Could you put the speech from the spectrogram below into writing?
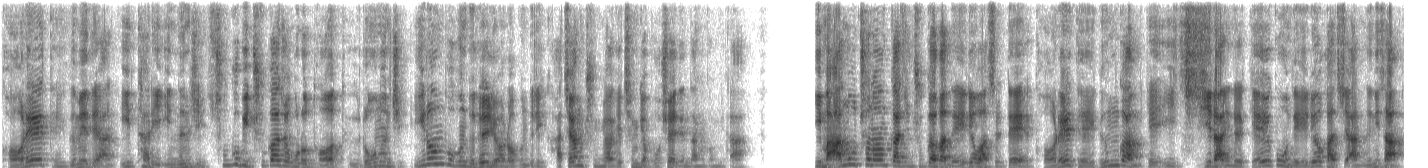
거래 대금에 대한 이탈이 있는지 수급이 추가적으로 더 들어오는지 이런 부분들을 여러분들이 가장 중요하게 챙겨보셔야 된다는 겁니다. 이 15,000원까지 주가가 내려왔을 때 거래 대금과 함께 이 지지 라인을 깨고 내려가지 않는 이상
